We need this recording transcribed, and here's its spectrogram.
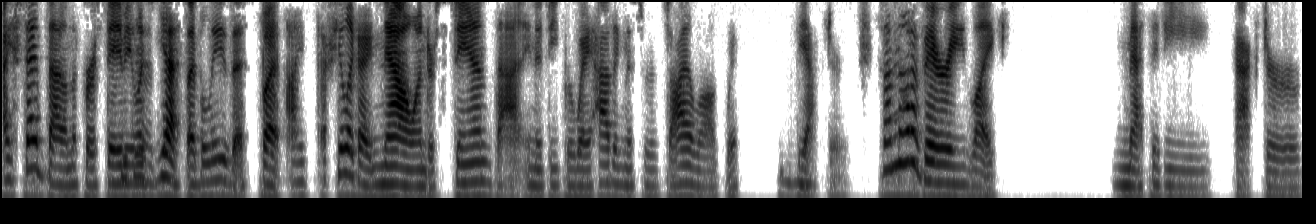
I said that on the first day, being like, yes, I believe this, but I, I feel like I now understand that in a deeper way, having this sort of dialogue with the mm-hmm. actors. Because I'm not a very, like, methody actor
